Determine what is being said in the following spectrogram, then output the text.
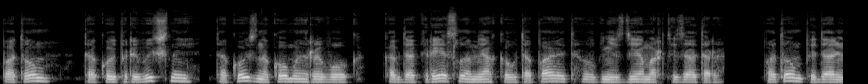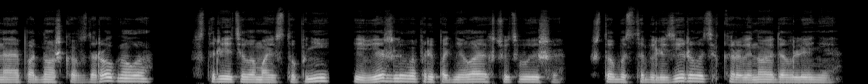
Потом такой привычный, такой знакомый рывок, когда кресло мягко утопает в гнезде амортизатора. Потом педальная подножка вздрогнула, встретила мои ступни и вежливо приподняла их чуть выше, чтобы стабилизировать кровяное давление.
